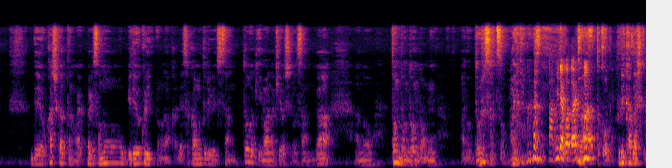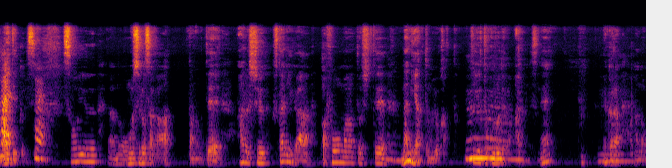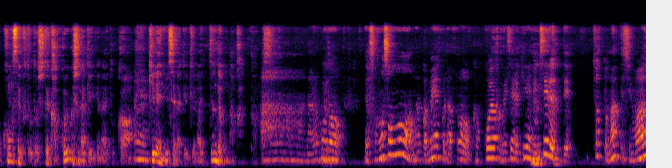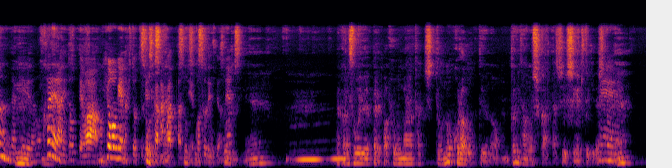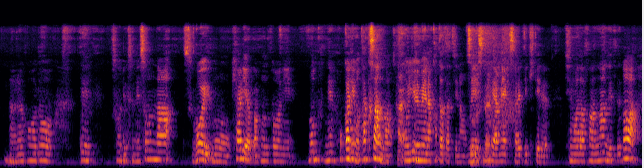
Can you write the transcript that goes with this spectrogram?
で、おかしかったのが、やっぱりそのビデオクリップの中で、坂本龍一さんと今の清志郎さんが、あの、どんどんどんどん、あの、ドル札を巻いていくんですね。あ見たことありますわーっとこう、振りかざして巻いていくんですよ。はい。そういう、あの、面白さがあったので、ある種、二人がパフォーマーとして何やってもよかったっていうところではあるんですね。だから、あの、コンセプトとしてかっこよくしなきゃいけないとか、ええ綺麗に見せなきゃいけないっていうんでもなかったんです。ああ、なるほど。いやそもそもなんかメイクだとかっこよく見せる、綺麗に見せるってちょっとなってしまうんだけれども、うん彼らにとってはうん表現の一つでしかなかったっていうことですよねそうで。すね。うーんだからそういうやっぱりパフォーマーたちとのコラボっていうのは本当に楽しかったし刺激的でしたね。なるほど。で、そうですね、そんな、すごいもうキャリアが本当に、もね、他にもたくさんの、はい。もう有名な方たちのメイク、ヘアメイクされてきてる島田さんなんですが、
